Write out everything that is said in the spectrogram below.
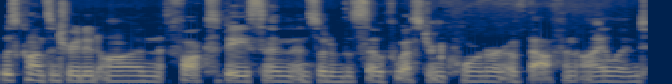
was concentrated on Foxe Basin and sort of the southwestern corner of Baffin Island.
